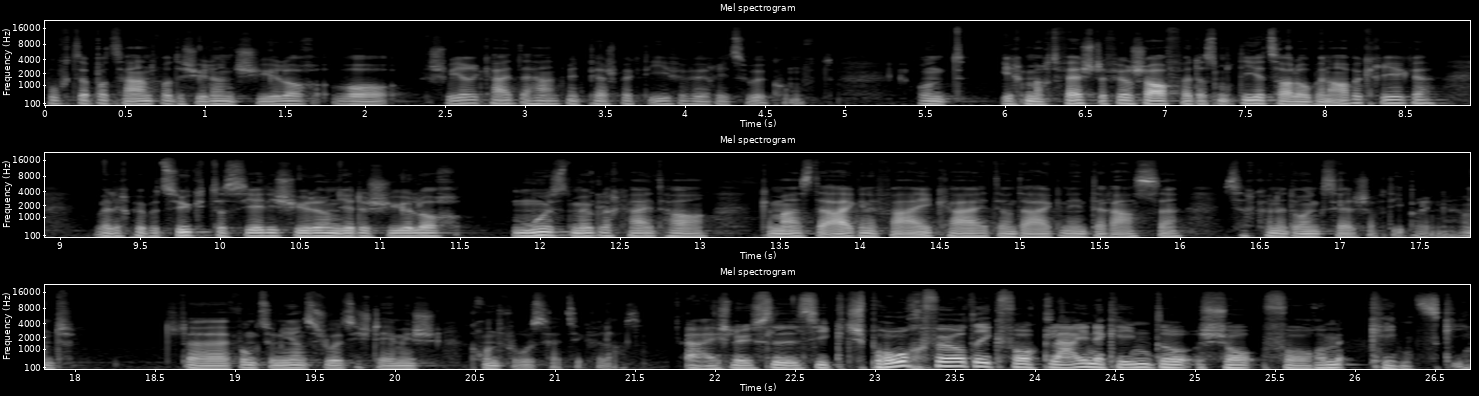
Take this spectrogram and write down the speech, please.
15 Prozent der Schülerinnen und Schüler, die Schwierigkeiten haben mit Perspektiven für ihre Zukunft. Und ich möchte fest dafür arbeiten, dass wir diese Zahl oben kriegen, weil ich bin überzeugt, dass jede Schülerin und jeder Schüler muss die Möglichkeit haben, gemäß der eigenen Fähigkeiten und der eigenen Interessen sich hier in die Gesellschaft einbringen. Und ein äh, funktionierendes Schulsystem ist Grundvoraussetzung für das. Ein Schlüssel sei die Spruchförderung von kleinen Kindern schon vor dem Kinski.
